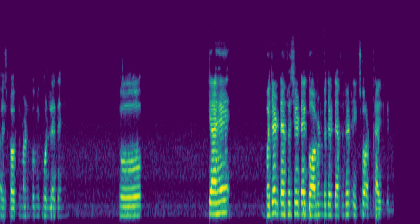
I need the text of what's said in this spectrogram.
इस डॉक्यूमेंट को भी खोल लेते हैं। तो क्या है बजट डेफिसिट है गवर्नमेंट बजट डेफिसिट एक सौ अट्ठाईस बिलियन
